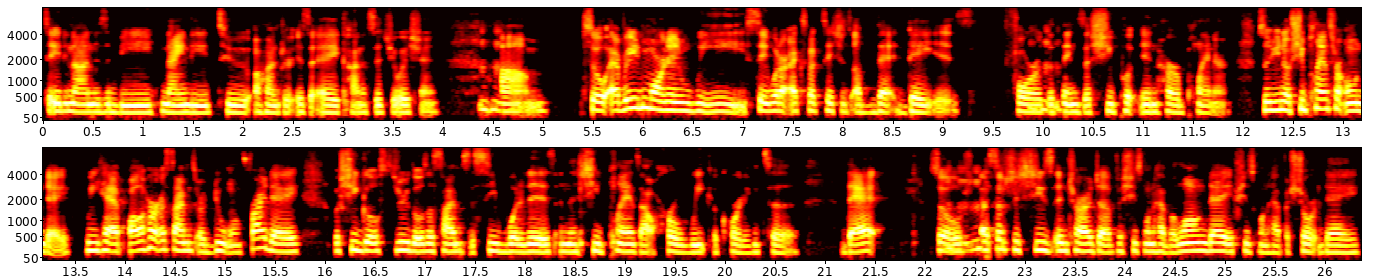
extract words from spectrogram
to 89 is a B, 90 to 100 is an A kind of situation. Mm-hmm. Um, so every morning we say what our expectations of that day is for mm-hmm. the things that she put in her planner. So, you know, she plans her own day. We have all her assignments are due on Friday, but she goes through those assignments to see what it is. And then she plans out her week according to that so mm-hmm. essentially, she's in charge of if she's going to have a long day, if she's going to have a short day,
